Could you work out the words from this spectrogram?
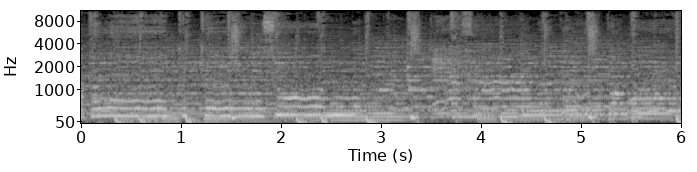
Napoli è tutto un suono E a sangue tutto mondo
